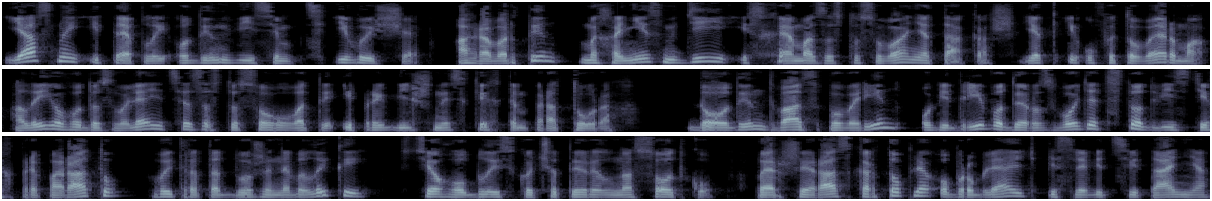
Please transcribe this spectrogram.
ясний і теплий 1,8 ц і вище. Агравертин механізм дії і схема застосування також, як і у фитоверма, але його дозволяється застосовувати і при більш низьких температурах. До 1-2 з поверін у відрі води розводять 100-200 препарату, витрата дуже невеликий, з цього близько 4 на сотку. Перший раз картопля обробляють після відцвітання,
